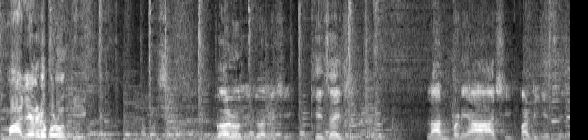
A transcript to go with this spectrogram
माझ्याकडे पण होती एक. गण होती गण अशी खेचायची. लहानपणी हा अशी पाठी खेचायची.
